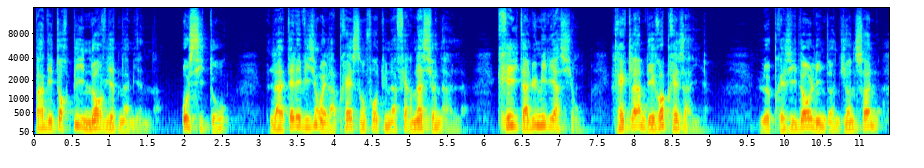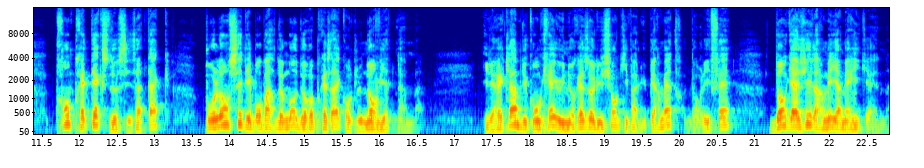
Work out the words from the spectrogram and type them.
par des torpilles nord-vietnamiennes. Aussitôt, la télévision et la presse en font une affaire nationale, crient à l'humiliation, réclament des représailles. Le président Lyndon Johnson prend prétexte de ces attaques pour lancer des bombardements de représailles contre le Nord-Vietnam. Il réclame du Congrès une résolution qui va lui permettre, dans les faits, d'engager l'armée américaine.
